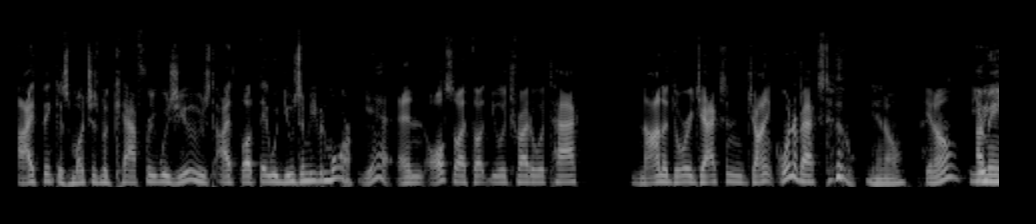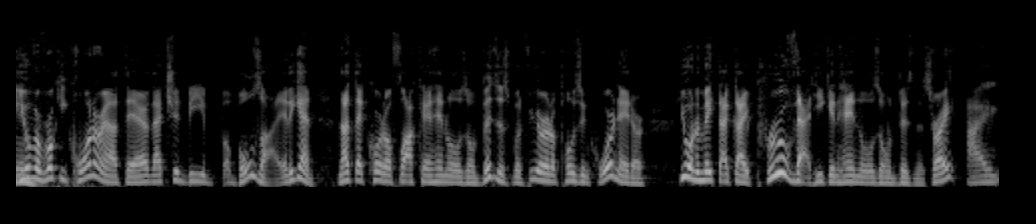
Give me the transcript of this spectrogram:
I think as much as McCaffrey was used, I thought they would use him even more. yeah, and also I thought you would try to attack non-Adoree Jackson giant cornerbacks too. You know. You know, you, I mean- you have a rookie corner out there that should be a bullseye. And again, not that Cor'Dale Flott can't handle his own business, but if you're an opposing coordinator, you want to make that guy prove that he can handle his own business, right? I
